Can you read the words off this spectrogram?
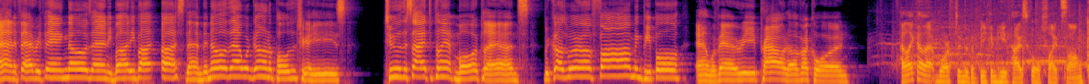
And if everything knows anybody but us, then they know that we're gonna pull the trees to the side to plant more plants because we're a farming people and we're very proud of our corn. I like how that morphed into the Beacon Heath High School fight song.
